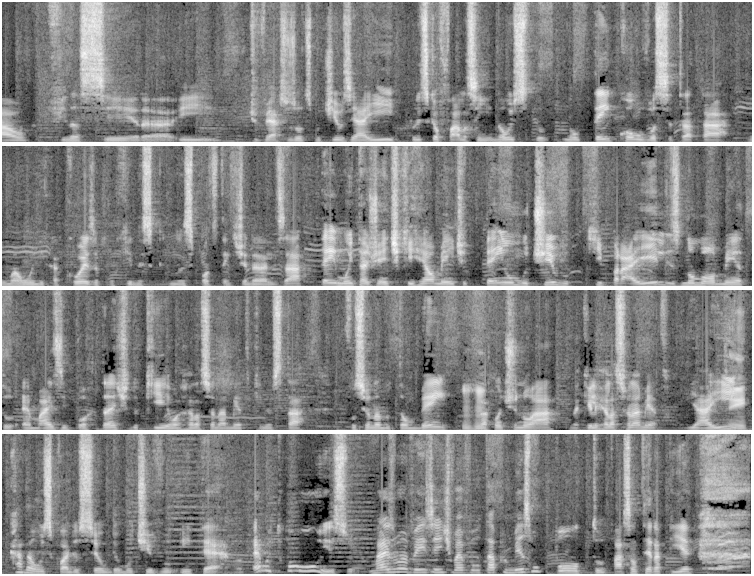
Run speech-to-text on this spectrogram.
financeira e diversos outros motivos, e aí, por isso que eu falo assim, não, não tem como você tratar uma única coisa, porque nesse, nesse ponto tem que generalizar. Tem muita gente que realmente tem um motivo que para eles no momento é mais importante do que um relacionamento que não está funcionando tão bem Uhum. pra continuar naquele relacionamento. E aí, Sim. cada um escolhe o seu, seu motivo interno. É muito comum isso. Mais uma vez, a gente vai voltar pro mesmo ponto. Façam terapia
